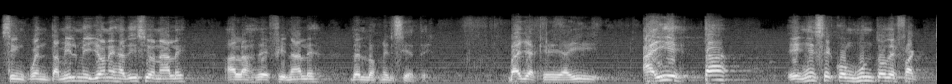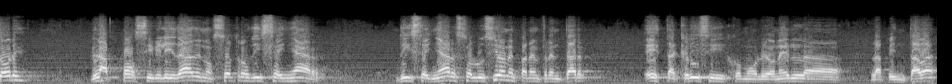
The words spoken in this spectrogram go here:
50 mil millones adicionales a las de finales del 2007. Vaya que ahí, ahí está, en ese conjunto de factores, la posibilidad de nosotros diseñar, diseñar soluciones para enfrentar esta crisis como Leonel la, pintaba.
